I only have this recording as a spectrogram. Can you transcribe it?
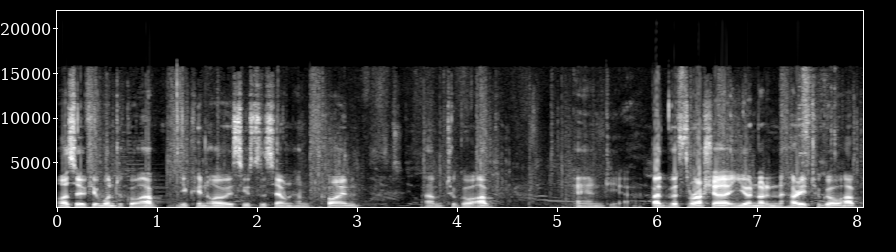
Also, if you want to go up, you can always use the 700 coin um, to go up. And yeah, but with Russia, you're not in a hurry to go up.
